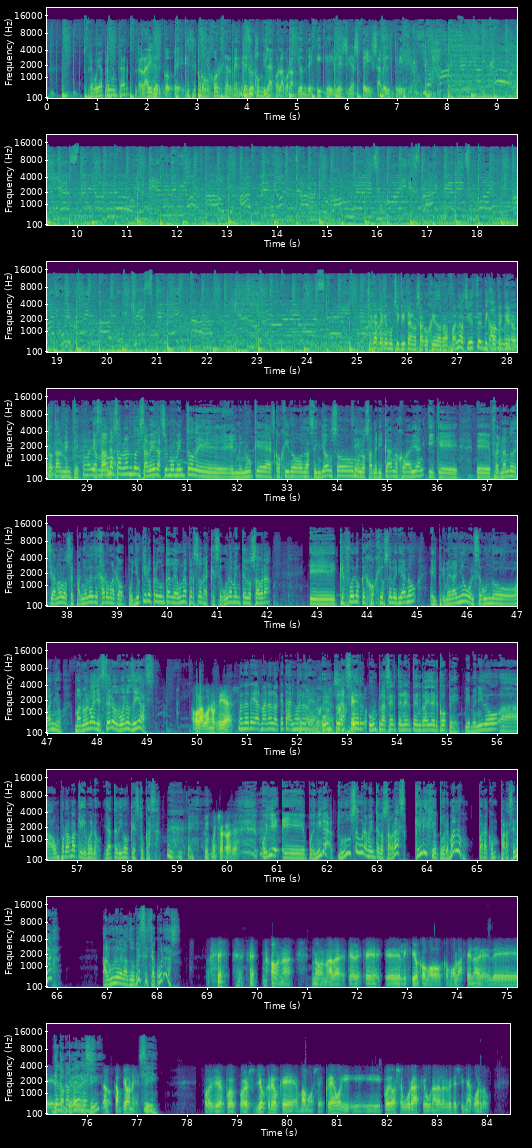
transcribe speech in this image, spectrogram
le voy a preguntar. Ryder Cope, ¿Qué se con? Jorge ¿Qué se Armenteros y la colaboración de Quique Iglesias e Isabel Trillo. Fíjate qué musiquita nos ha cogido Rafa. No, si este es discotequero Hombre, totalmente. Estábamos manda. hablando, Isabel, hace un momento del menú que ha escogido Dustin Johnson, Sí. los americanos como habían, y que eh, Fernando decía, no, los españoles dejaron marcado. Pues yo quiero preguntarle a una persona que seguramente lo sabrá, eh, ¿qué fue lo que escogió Severiano el primer año o el segundo año? Manuel Ballesteros, buenos días. Hola, buenos días. Buenos días, Manolo, ¿qué tal? Buenos tal, días. Un placer, un placer tenerte en Ryder Cope. Bienvenido a un programa que, bueno, ya te digo que es tu casa. Muchas gracias. Oye, eh, pues mira, tú seguramente lo sabrás. ¿Qué eligió tu hermano para, para cenar? ¿Alguna de las dos veces, te acuerdas? no, na- no, nada, que, que, que eligió como, como la cena de, de- De los campeones. sí. de los campeones. Sí. Pues, yo- pues, pues yo creo que, vamos, eh, creo y, y- y puedo asegurar que una de las veces sí me acuerdo,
